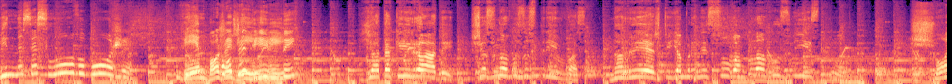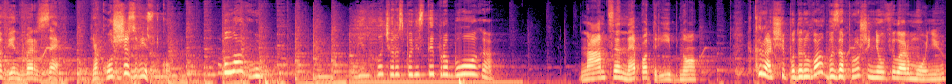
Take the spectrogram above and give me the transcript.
він несе слово Боже. Він божевільний. Я такий радий, що знову зустрів вас. Нарешті я принесу вам благу звістку. Що він верзе? Яку ще звістку? Благу. Хоче розповісти про Бога. Нам це не потрібно. Краще подарував би запрошення у філармонію.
